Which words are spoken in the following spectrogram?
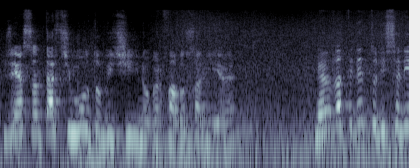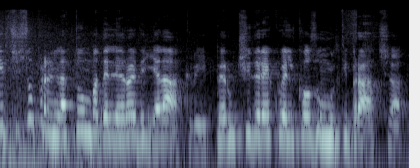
Bisogna saltarci molto vicino per farlo salire. Mi avevate detto di salirci sopra nella tomba dell'eroe degli Alacri per uccidere quel coso multibraccia.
